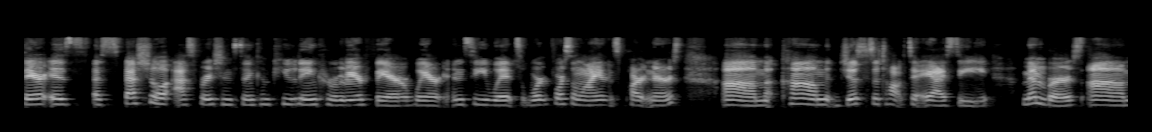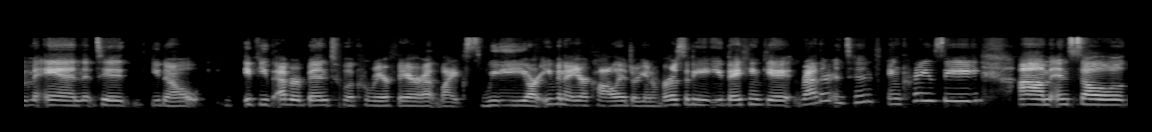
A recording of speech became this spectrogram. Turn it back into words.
there is a special Aspirations in Computing career fair where NCWIT's Workforce Alliance partners um, come just to talk to AIC members um, and to, you know, if you've ever been to a career fair at like SWE or even at your college or university, they can get rather intense and crazy. Um, and so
